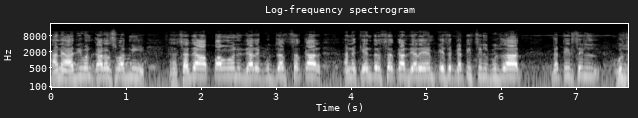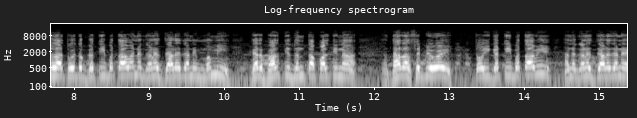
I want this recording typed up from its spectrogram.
આને આજીવન કારસવાદની સજા આપવામાં આવે જ્યારે ગુજરાત સરકાર અને કેન્દ્ર સરકાર જ્યારે એમ કહે છે ગતિશીલ ગુજરાત ગતિશીલ ગુજરાત હોય તો ગતિ બતાવે ને ગણેશ જાડેજાની મમ્મી જ્યારે ભારતીય જનતા પાર્ટીના ધારાસભ્ય હોય તો એ ગતિ બતાવી અને ગણેશ જાડેજાને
